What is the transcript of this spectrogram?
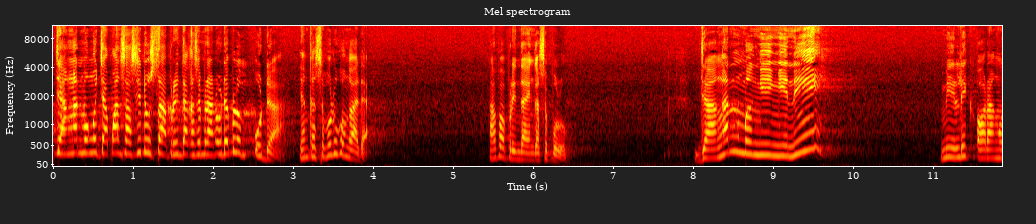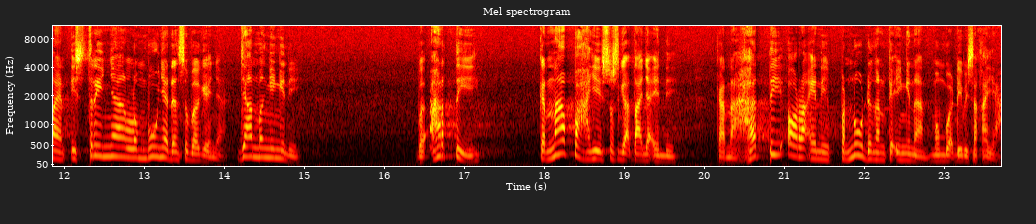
Jangan mengucapkan saksi dusta, perintah ke sembilan. Udah belum? Udah. Yang ke sepuluh kok nggak ada? Apa perintah yang ke sepuluh? Jangan mengingini milik orang lain, istrinya, lembunya dan sebagainya. Jangan mengingini. Berarti kenapa Yesus gak tanya ini? Karena hati orang ini penuh dengan keinginan membuat dia bisa kaya.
